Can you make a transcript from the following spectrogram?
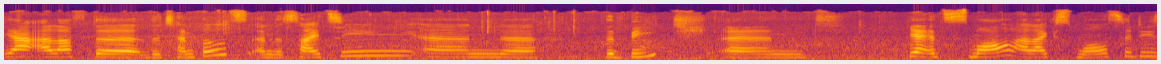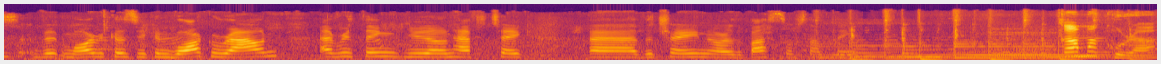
Yeah, I love the, the temples and the sightseeing and uh, the beach and yeah, it's small. I like small cities a bit more because you can walk around everything. You don't have to take uh, the train or the bus or something. Kamakura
